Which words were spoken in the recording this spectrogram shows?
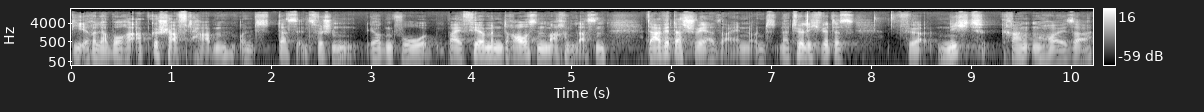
die ihre Labore abgeschafft haben und das inzwischen irgendwo bei Firmen draußen machen lassen. Da wird das schwer sein. Und natürlich wird es für Nicht-Krankenhäuser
